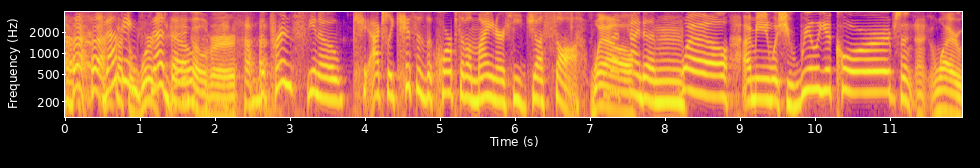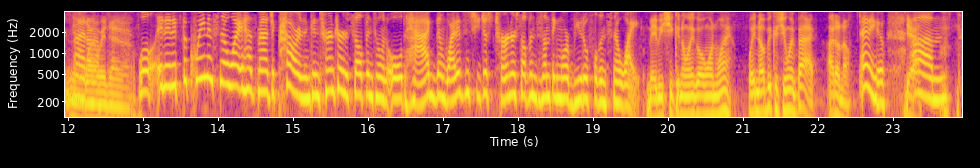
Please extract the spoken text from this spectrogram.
That being said, though, the prince, you know, actually kisses the corpse of a miner he just saw. So Well, that's kind of. well, I mean, was she really a corpse? And uh, why are you I don't why, know. I don't. Well, and, and if the queen in Snow White has magic powers and can turn herself into an old hag, then why doesn't she just turn herself into something more beautiful than Snow White? Maybe she can only go one way. Wait, no, because she went back. I don't know. Anywho, Yeah. um, but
